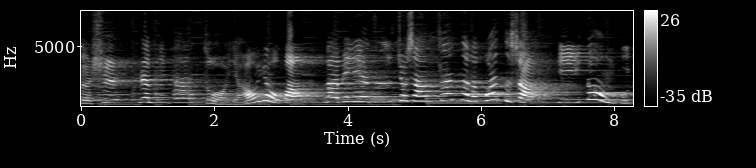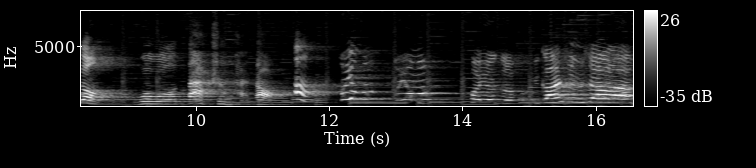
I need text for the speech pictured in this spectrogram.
可是，任凭它左摇右晃，那片叶子就像粘在了冠子上，一动不动。窝窝大声喊道：“啊，好痒啊，好痒啊！花叶子，你赶紧下来！”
